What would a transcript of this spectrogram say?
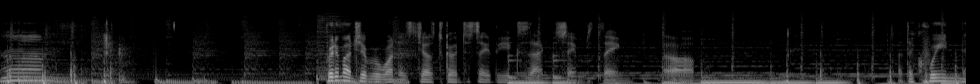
Um, pretty much everyone is just going to say the exact same thing. Um, that the Queen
